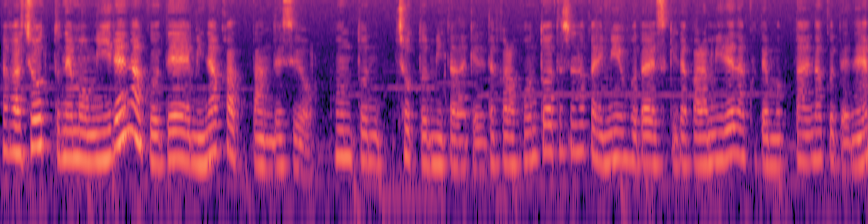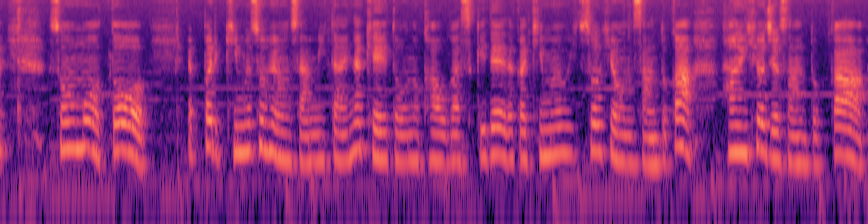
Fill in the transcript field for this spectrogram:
だからちょっとねもう見れなくて見なかったんですよ。本当にちょっと見ただけで。だから本当私の中にミンホ大好きだから見れなくてもったいなくてね。そう思うとやっぱりキム・ソヒョンさんみたいな系統の顔が好きでだからキム・ソヒョンさんとかハン・ヒョジュさんとか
